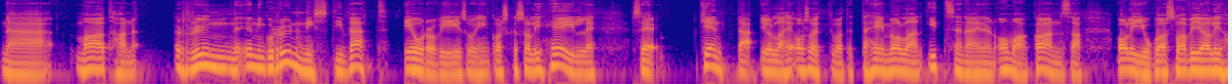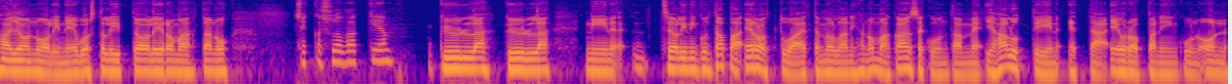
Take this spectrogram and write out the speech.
nämä maathan ryn, niin kuin rynnistivät euroviisuihin, koska se oli heille se kenttä, jolla he osoittivat, että hei, me ollaan itsenäinen oma kansa. Oli Jugoslavia oli hajonnut, oli Neuvostoliitto oli romahtanut, Tsekkoslovakia. Kyllä, kyllä. Niin se oli niin kuin tapa erottua, että me ollaan ihan oma kansakuntamme ja haluttiin, että Eurooppa niin kuin on,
